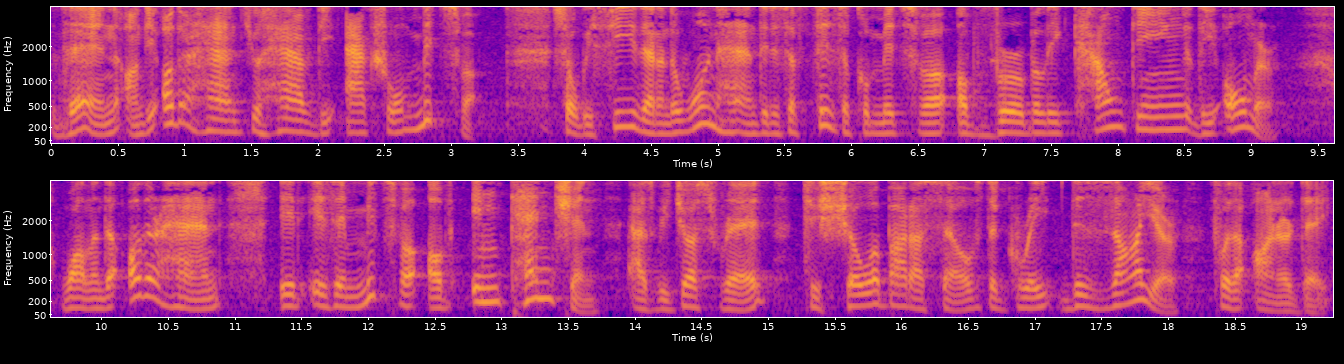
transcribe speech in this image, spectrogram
then, on the other hand, you have the actual mitzvah. So we see that on the one hand, it is a physical mitzvah of verbally counting the Omer, while on the other hand, it is a mitzvah of intention, as we just read, to show about ourselves the great desire for the honor day.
